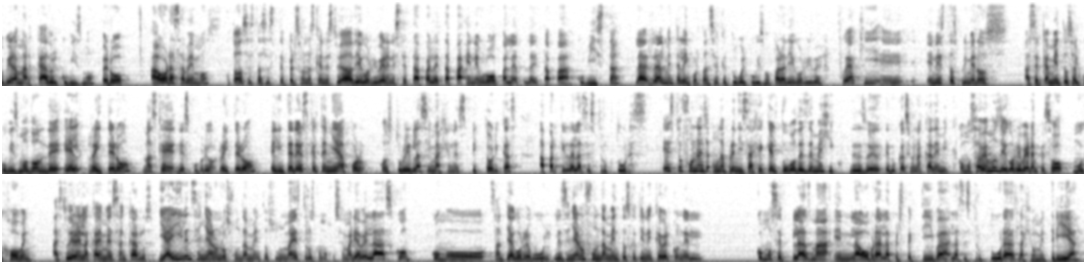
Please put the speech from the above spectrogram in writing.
hubiera marcado el cubismo, pero ahora sabemos, todas estas este, personas que han estudiado a Diego Rivera en esta etapa, la etapa en Europa, la, etapa cubista, realmente la importancia que tuvo el cubismo para Diego Rivera. Fue aquí, eh, en estos primeros acercamientos al cubismo donde él reiteró, más que descubrió, reiteró el interés que él tenía por construir las imágenes pictóricas a partir de las estructuras. Esto fue un aprendizaje que él tuvo desde México, desde su educación académica. Como sabemos, Diego Rivera empezó muy joven a estudiar en la Academia de San Carlos y ahí le enseñaron los fundamentos sus maestros como José María Velasco, como Santiago Rebull, le enseñaron fundamentos que tienen que ver con el cómo se plasma en la obra la perspectiva, las estructuras, la geometría.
